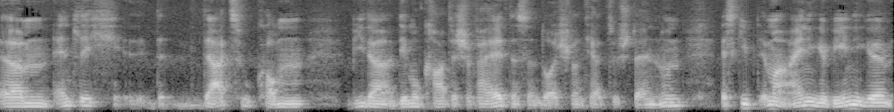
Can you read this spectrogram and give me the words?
ähm, endlich dazu kommen, wieder demokratische Verhältnisse in Deutschland herzustellen. Nun, es gibt immer einige wenige,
